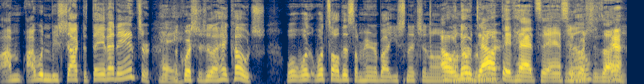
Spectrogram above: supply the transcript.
I'm I wouldn't be shocked if they've had to answer Hey. a question to like, hey, coach. Well, what, what's all this I'm hearing about you snitching on? Oh, on no Urban doubt Meyer? they've had to answer You know? questions like. Yeah.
